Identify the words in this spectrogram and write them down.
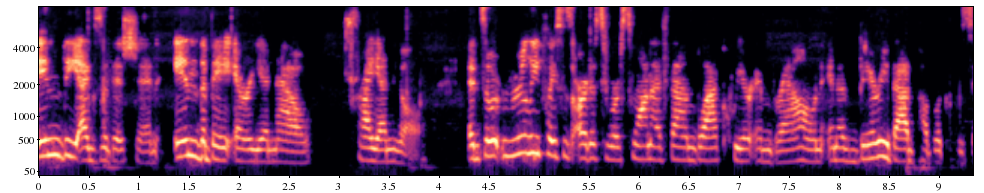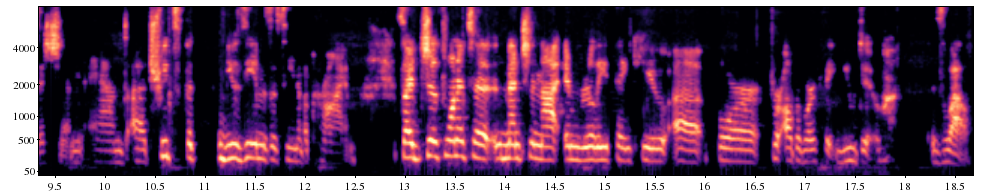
in the exhibition in the Bay Area now, triennial. And so it really places artists who are SWANA, femme, black, queer, and brown in a very bad public position and uh, treats the museum as a scene of a crime. So I just wanted to mention that and really thank you uh, for for all the work that you do as well.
